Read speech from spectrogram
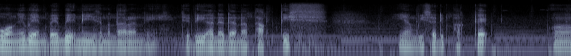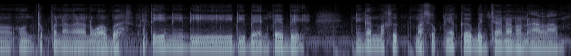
uangnya BNPB nih sementara nih jadi ada dana taktis yang bisa dipakai uh, untuk penanganan wabah seperti ini di di BNPB. Ini kan maksud masuknya ke bencana non alam.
